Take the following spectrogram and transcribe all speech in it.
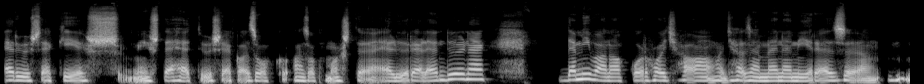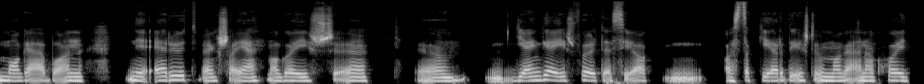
erősek és, és tehetősek, azok, azok most előre lendülnek, de mi van akkor, hogyha, hogyha az ember nem érez magában erőt, meg saját maga is gyenge, és fölteszi a, azt a kérdést önmagának, hogy,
